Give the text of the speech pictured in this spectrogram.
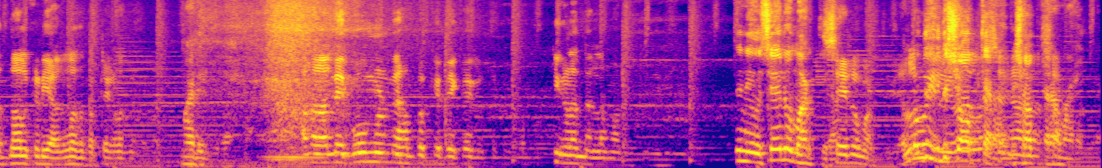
ಹದಿನಾಲ್ಕು ಅಡಿ ಅಗಲದ ಬಟ್ಟೆಗಳನ್ನು ಮಾಡಿದ್ದೀರಾ? ಆಮೇಲೆ ಅಲ್ಲಿ ಭೂಮಿ ಉಣ್ಮೆ ಹಬ್ಬಕ್ಕೆ ಬೇಕಾಗಿರ್ತಕ್ಕಂಥ ಬುಟ್ಟಿಗಳನ್ನೆಲ್ಲ ಮಾಡಿರ್ತೀವಿ. ನೀವು ಸೇಲು ಮಾಡ್ತೀವಿ ಸೇಲು ಮಾಡ್ತೀವಿ. ಎಲ್ಲವೂ ಇದು ಇಲ್ಲಿ ಶಾಪ್ ತರ ಶಾಪ್ ತರ. ಮಾಡಿದ್ರೆ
